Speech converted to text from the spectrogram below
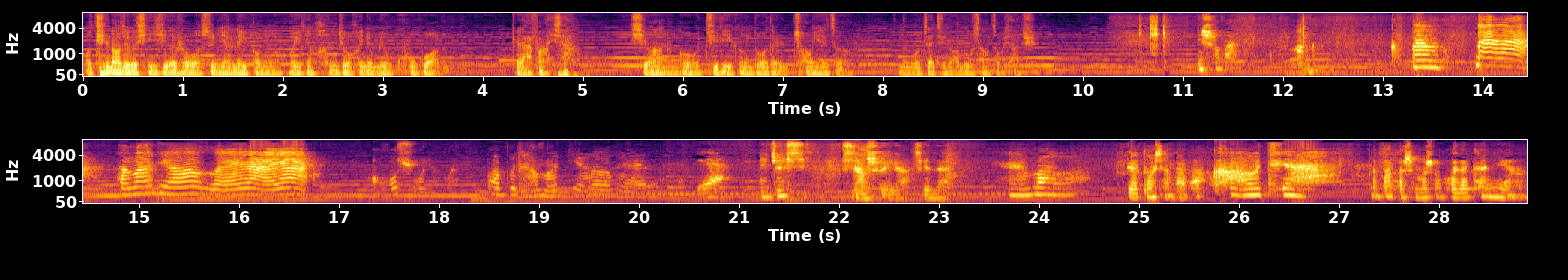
我听到这个信息的时候，我瞬间泪崩了。我已经很久很久没有哭过了。给大家放一下，希望能够激励更多的创业者，能够在这条路上走下去。你说吧。妈，他们天回来了。好好说呀，乖。爸爸，他们天回来了。你真想想谁呀？现在想爸爸，要多想爸爸。好想。那爸爸什么时候回来看你啊？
